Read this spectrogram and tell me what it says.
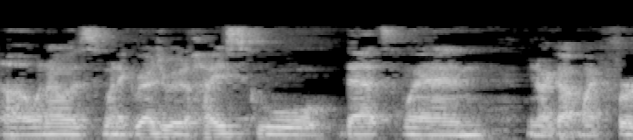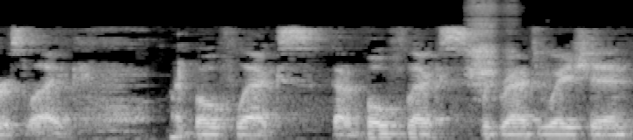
uh, when I was when I graduated high school, that's when you know I got my first like my Bowflex, got a Bowflex for graduation,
